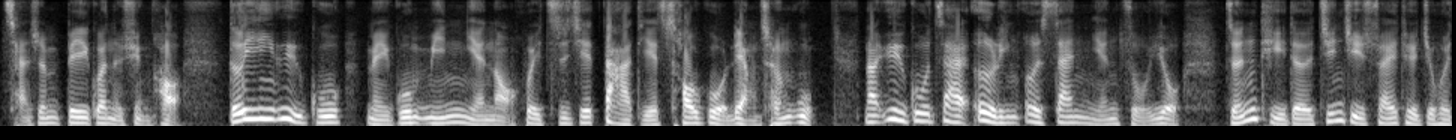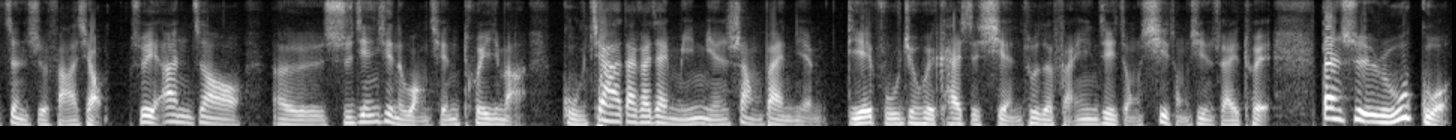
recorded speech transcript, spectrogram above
产生悲观的讯号，德银预估美国明年哦会直接大跌超过两成五，那预估在二零二三年左右，整体的经济衰退就会正式发酵，所以按照呃时间线的往前推嘛，股价大概在明年上半年跌幅就会开始显著的反映这种系统性衰退。但是如果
